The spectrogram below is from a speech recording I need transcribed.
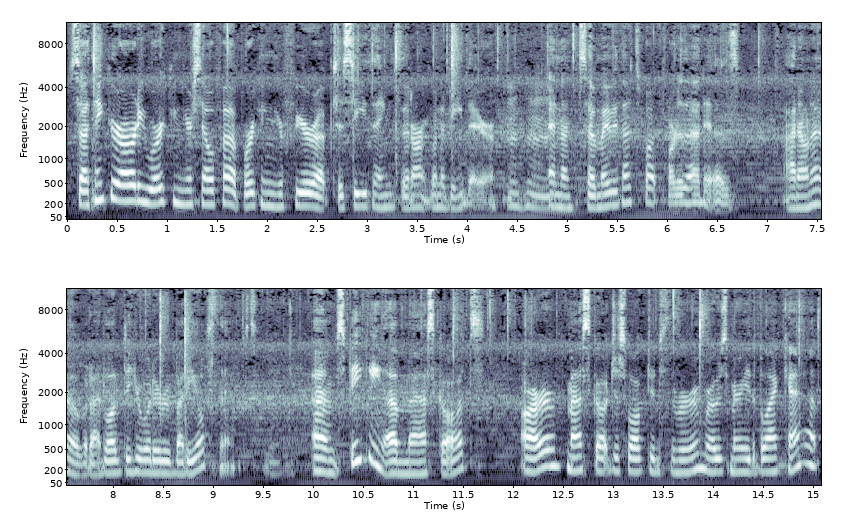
So I think you're already working yourself up, working your fear up to see things that aren't going to be there. Mm-hmm. And so maybe that's what part of that is. I don't know, but I'd love to hear what everybody else thinks. Um, speaking of mascots, our mascot just walked into the room, Rosemary the Black Cat.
